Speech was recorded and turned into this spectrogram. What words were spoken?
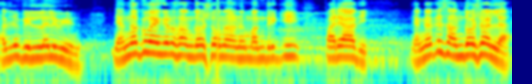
അതിന് വിള്ളൽ വീണു. ഞങ്ങൾക്ക് ഭയങ്കര സന്തോഷമെന്നാണ് മന്ത്രിക്ക് പരാതി. ഞങ്ങൾക്ക് സന്തോഷമല്ല.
